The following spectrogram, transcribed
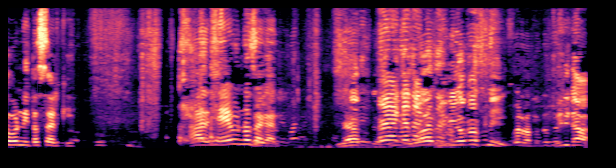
খবর নিতেছে আর কি। আর হে অন্য জায়গার। ভিডিও কাজ ভিডিও কাস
